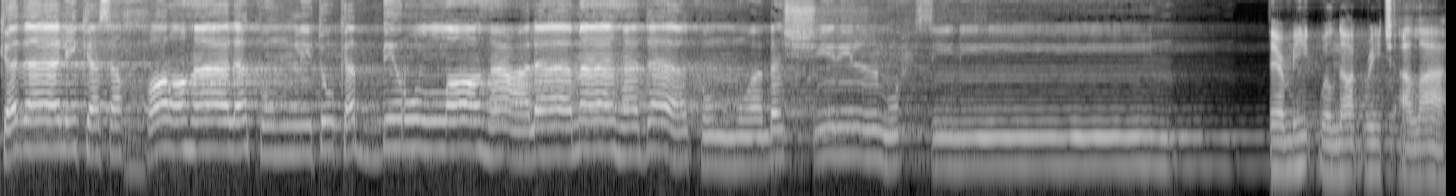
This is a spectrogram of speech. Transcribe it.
كذلك سخرها لكم لتكبروا الله على ما هداكم وبشر المحسنين. Their meat will not reach Allah,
